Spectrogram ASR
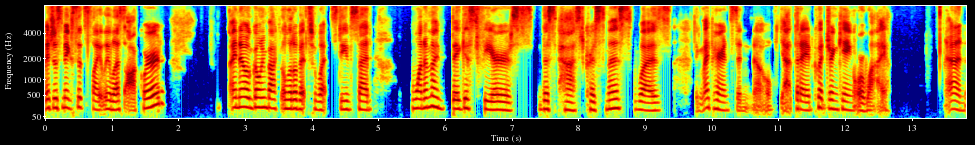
it just makes it slightly less awkward. I know going back a little bit to what Steve said, one of my biggest fears this past Christmas was like my parents didn't know yet that I had quit drinking or why. And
